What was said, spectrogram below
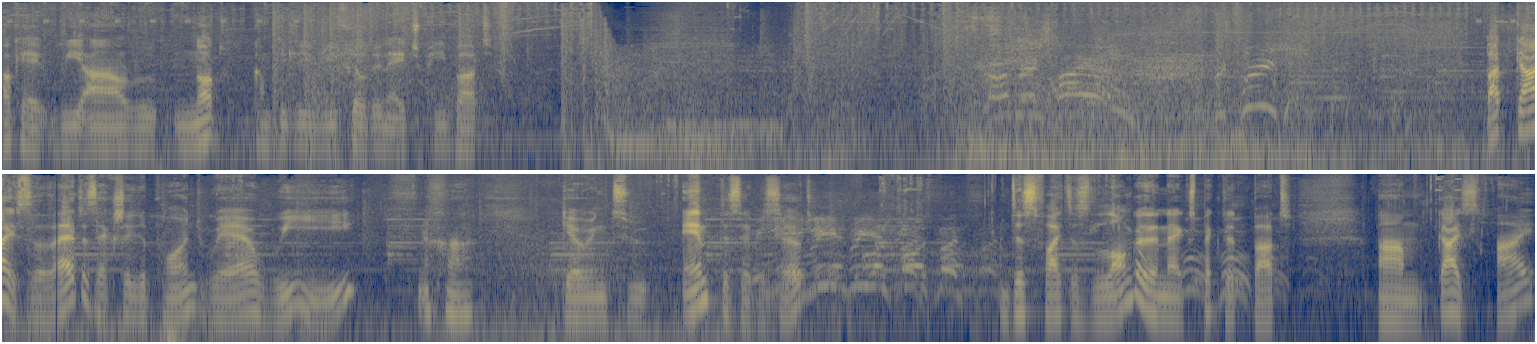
Okay, we are not completely refilled in HP, but... But guys, that is actually the point where we going to end this episode. This fight is longer than I expected, but um, guys, I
